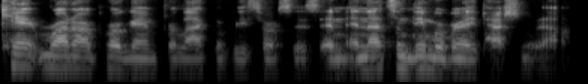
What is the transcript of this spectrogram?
can't run our program for lack of resources and, and that's something we're very passionate about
